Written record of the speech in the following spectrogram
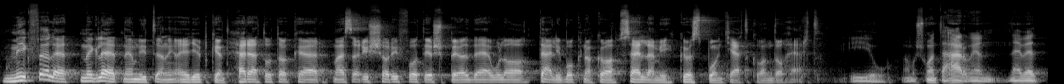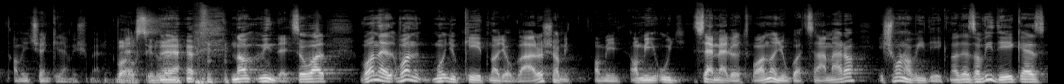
Még fel lehet, meg lehetne említeni egyébként Herátot akár, Mazari Sharifot és például a táliboknak a szellemi központját Kandahert. Jó. Na most mondta három olyan nevet, amit senki nem ismer. Valószínűleg. Na mindegy. Szóval van, van mondjuk két nagyobb város, amit ami, ami úgy szem előtt van a nyugat számára, és van a vidék. Na de ez a vidék, ez,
